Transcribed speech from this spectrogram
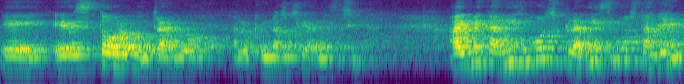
eh, es todo lo contrario a lo que una sociedad necesita. Hay mecanismos clarísimos también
